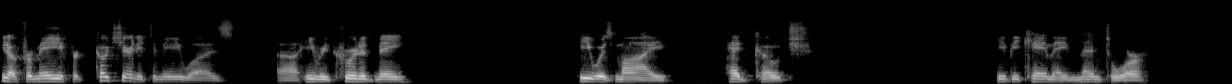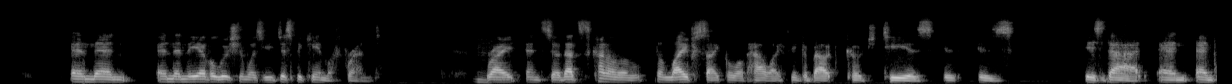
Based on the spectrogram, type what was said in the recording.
you know for me for coach Tierney to me was uh, he recruited me he was my head coach. He became a mentor. And then and then the evolution was he just became a friend mm. right? And so that's kind of the, the life cycle of how i think about coach t is is, is is that. And and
